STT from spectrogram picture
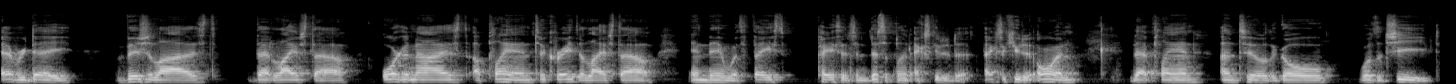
every day visualized that lifestyle, organized a plan to create the lifestyle, and then with faith, patience, and discipline executed executed on that plan until the goal was achieved.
